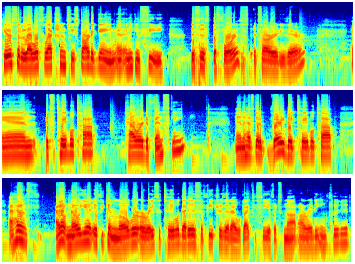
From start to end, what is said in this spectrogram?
Here's the level selection to start a game, and, and you can see this is the forest. It's already there. And it's a tabletop tower defense game. And it has got a very big tabletop. I haven't I don't know yet if you can lower or raise the table. That is the feature that I would like to see if it's not already included.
